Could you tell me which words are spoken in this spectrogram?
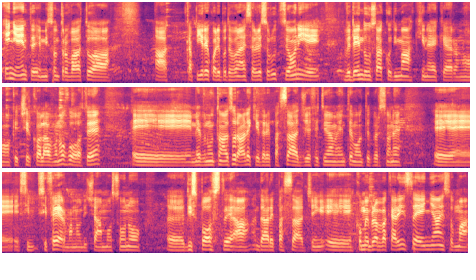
e niente, mi sono trovato a, a, capire quali potevano essere le soluzioni e vedendo un sacco di macchine che, erano, che circolavano vuote e mi è venuto naturale chiedere passaggi, effettivamente molte persone eh, si, si, fermano, diciamo, sono eh, disposte a dare passaggi e come Blablacar insegna, insomma,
